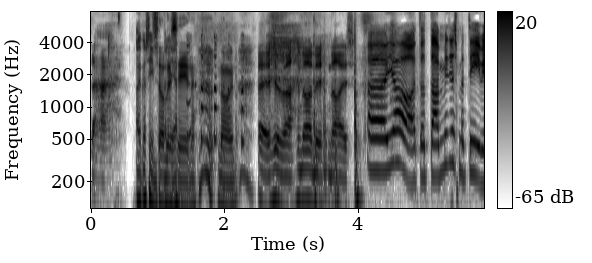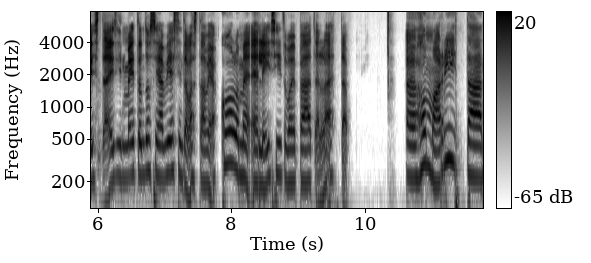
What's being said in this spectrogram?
Aika Se oli simppeliä. siinä. Noin. Hei, hyvä. No niin, nice. öö, joo, tota, miten mä tiivistäisin? Meitä on tosiaan viestintävastaavia kolme, eli siitä voi päätellä, että ö, hommaa riittää,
